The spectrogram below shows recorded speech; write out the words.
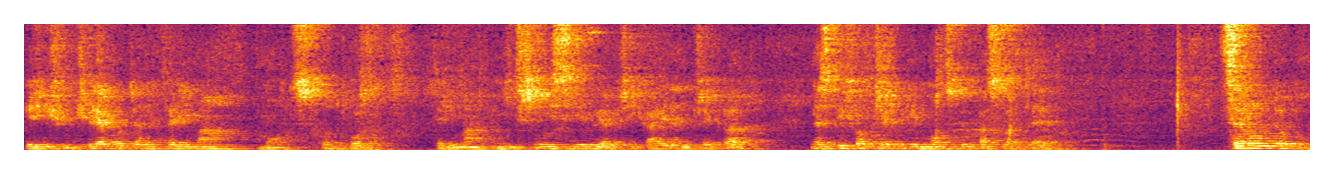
Ježíš učil jako ten, který má moc od Boha, který má vnitřní sílu, jak říká jeden překlad. Dnes bychom řekli moc Ducha Svatého. Celou dobu,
